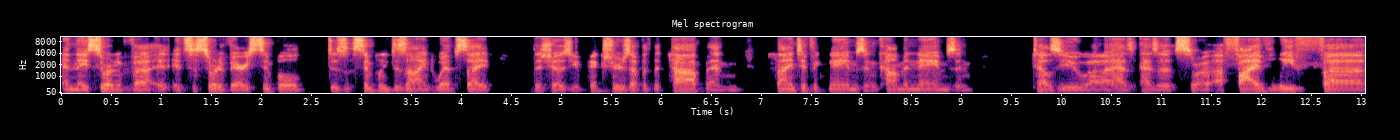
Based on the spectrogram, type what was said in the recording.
and they sort of uh, it's a sort of very simple, des- simply designed website that shows you pictures up at the top and scientific names and common names and tells you uh, has has a sort of a five leaf uh,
